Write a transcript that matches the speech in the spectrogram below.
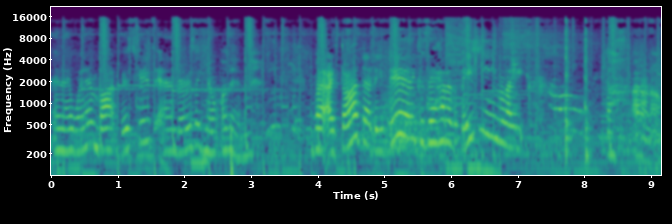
And I went and bought biscuits and there was like no oven. But I thought that they did because they had a baking like, I don't know.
